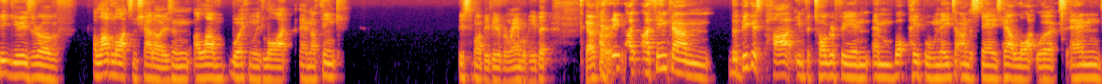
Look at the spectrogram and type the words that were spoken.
big user of. I love lights and shadows, and I love working with light. And I think this might be a bit of a ramble here, but Go for I it. think I, I think um, the biggest part in photography and and what people need to understand is how light works and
